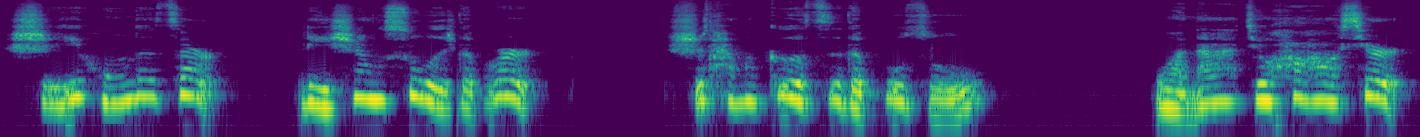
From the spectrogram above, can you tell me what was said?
史一红的字儿、李胜素的味儿，是他们各自的不足。我呢，就好好信儿，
